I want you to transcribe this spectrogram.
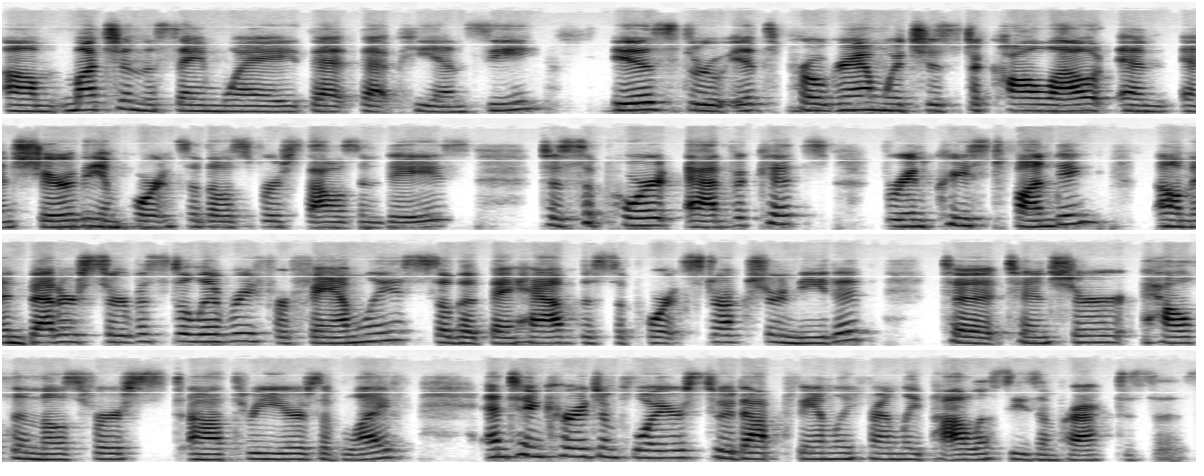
um, much in the same way that, that PNC is through its program, which is to call out and, and share the importance of those first thousand days, to support advocates for increased funding um, and better service delivery for families so that they have the support structure needed to, to ensure health in those first uh, three years of life, and to encourage employers to adopt family friendly policies and practices.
